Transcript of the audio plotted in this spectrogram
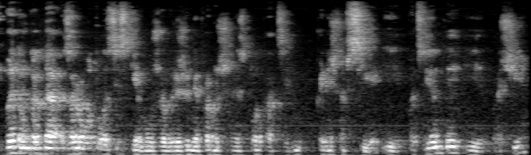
И поэтому, когда заработала система уже в режиме промышленной эксплуатации, конечно, все, и пациенты, и врачи,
